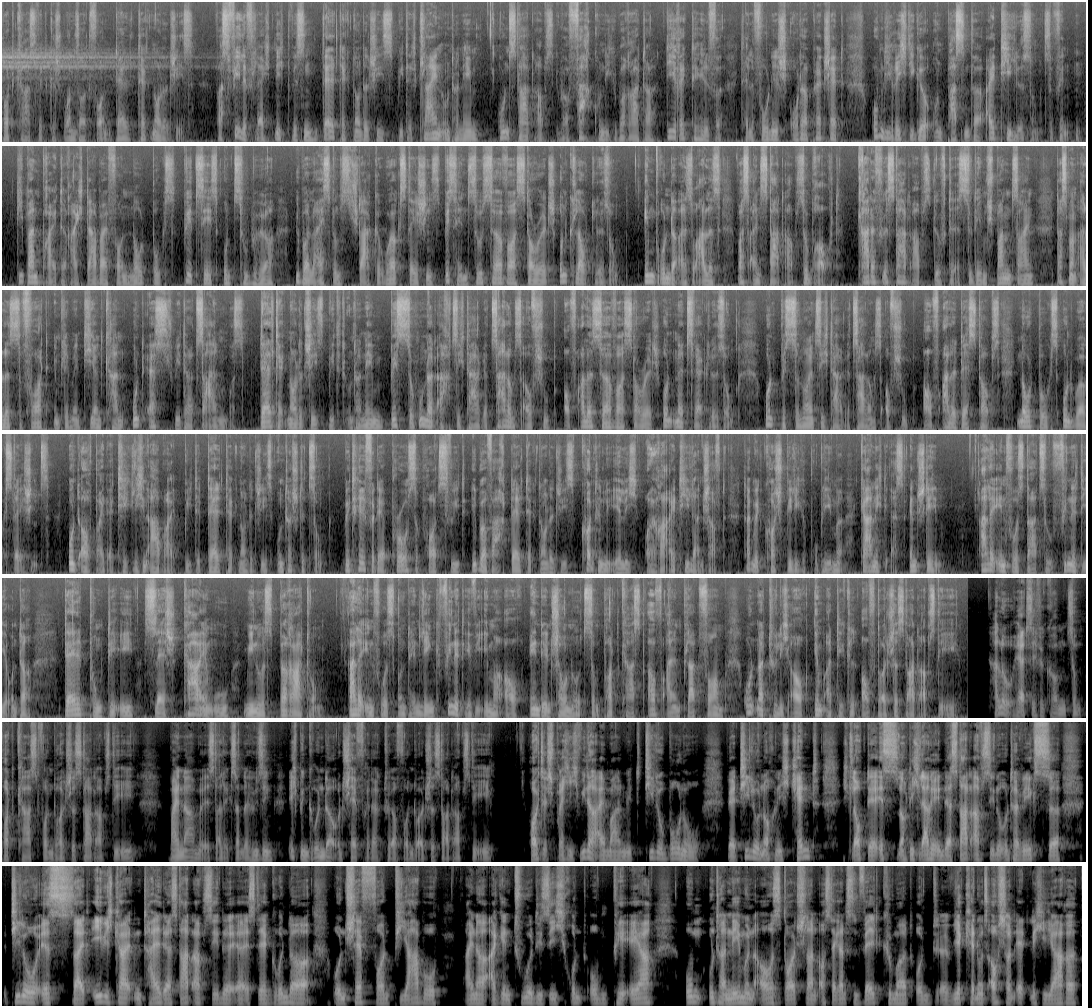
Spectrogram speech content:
Podcast wird gesponsert von Dell Technologies. Was viele vielleicht nicht wissen, Dell Technologies bietet kleinen Unternehmen und Startups über fachkundige Berater direkte Hilfe, telefonisch oder per Chat, um die richtige und passende IT-Lösung zu finden. Die Bandbreite reicht dabei von Notebooks, PCs und Zubehör über leistungsstarke Workstations bis hin zu Server, Storage und Cloud-Lösungen. Im Grunde also alles, was ein Startup so braucht. Gerade für Startups dürfte es zudem spannend sein, dass man alles sofort implementieren kann und erst später zahlen muss. Dell Technologies bietet Unternehmen bis zu 180 Tage Zahlungsaufschub auf alle Server, Storage und Netzwerklösungen und bis zu 90 Tage Zahlungsaufschub auf alle Desktops, Notebooks und Workstations. Und auch bei der täglichen Arbeit bietet Dell Technologies Unterstützung. Mit Hilfe der Pro Support Suite überwacht Dell Technologies kontinuierlich eure IT-Landschaft, damit kostspielige Probleme gar nicht erst entstehen. Alle Infos dazu findet ihr unter dell.de slash kmu-beratung. Alle Infos und den Link findet ihr wie immer auch in den Shownotes zum Podcast auf allen Plattformen und natürlich auch im Artikel auf deutschestartups.de. Hallo, herzlich willkommen zum Podcast von deutschestartups.de. Mein Name ist Alexander Hüsing, ich bin Gründer und Chefredakteur von deutschestartups.de. Heute spreche ich wieder einmal mit Tilo Bono. Wer Tilo noch nicht kennt, ich glaube, der ist noch nicht lange in der Startup-Szene unterwegs. Äh, Tilo ist seit Ewigkeiten Teil der Startup-Szene. Er ist der Gründer und Chef von Piabo, einer Agentur, die sich rund um PR um Unternehmen aus Deutschland, aus der ganzen Welt kümmert. Und äh, wir kennen uns auch schon etliche Jahre.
